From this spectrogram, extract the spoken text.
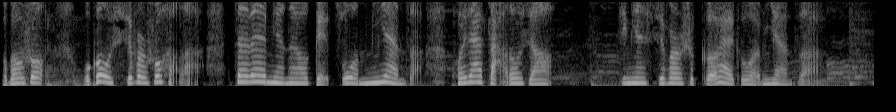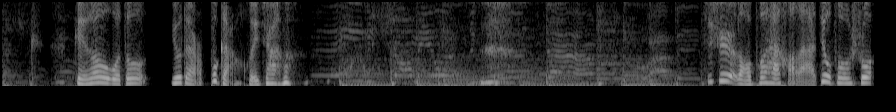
有朋友说：“我跟我媳妇儿说好了，在外面呢要给足我面子，回家咋都行。今天媳妇儿是格外给我面子。”给到我都有点不敢回家了。其实老婆还好啦，就有朋友说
